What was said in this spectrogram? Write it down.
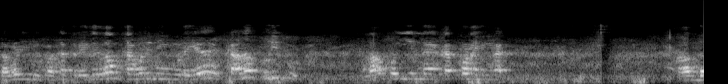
தமிழினி பக்கத்துல இதெல்லாம் தமிழினியுடைய கள குறிப்பு அதெல்லாம் பொய் இல்லை கற்பனை இல்லை. அந்த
